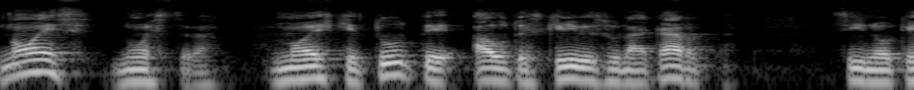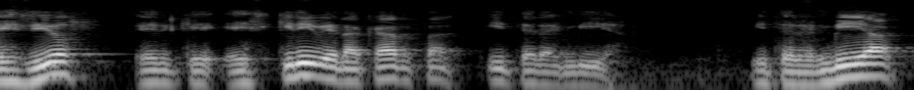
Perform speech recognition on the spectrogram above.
no es nuestra no es que tú te autoescribes una carta, sino que es Dios el que escribe la carta y te la envía. Y te la envía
